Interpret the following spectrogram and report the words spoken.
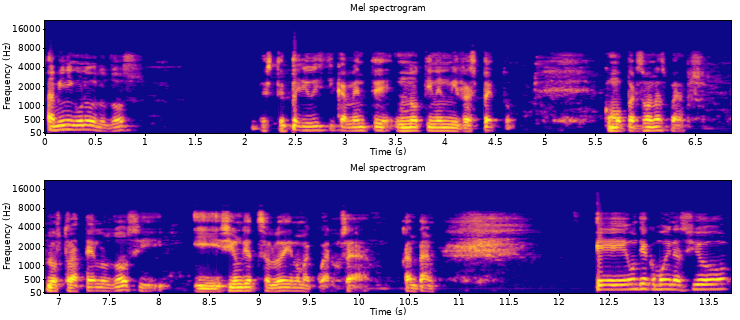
a mí ninguno de los dos, este, periodísticamente no tienen mi respeto. Como personas, pues, los traté a los dos y, si un día te saludé yo no me acuerdo, o sea, tan tan. Eh, un día como hoy nació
